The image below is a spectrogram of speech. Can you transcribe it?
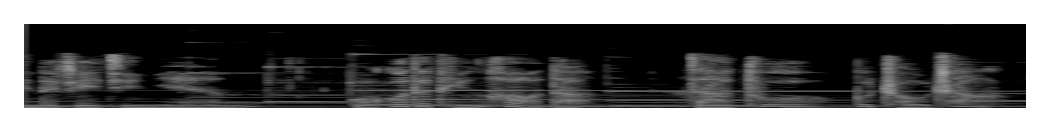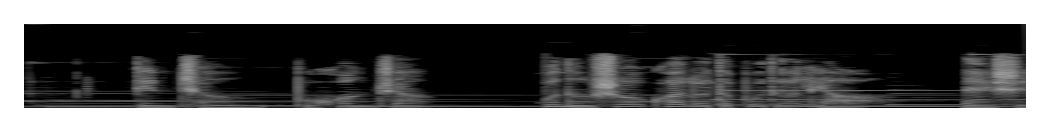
情的这几年，我过得挺好的，洒脱不惆怅，真诚不慌张，不能说快乐的不得了，但是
